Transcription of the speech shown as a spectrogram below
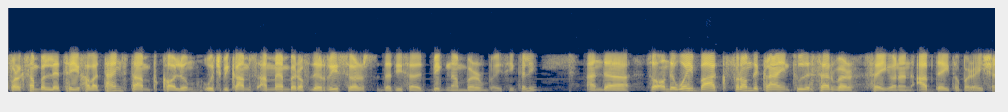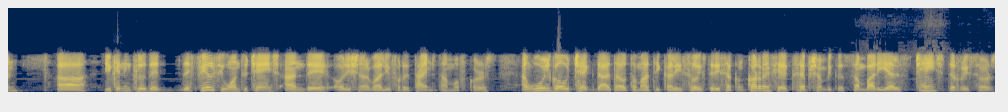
for example, let's say you have a timestamp column, which becomes a member of the resource, that is a big number, basically. And uh, so on the way back from the client to the server, say on an update operation, uh, you can include the, the, fields you want to change and the original value for the timestamp, of course. And we'll go check that automatically. So if there is a concurrency exception because somebody else changed the resource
